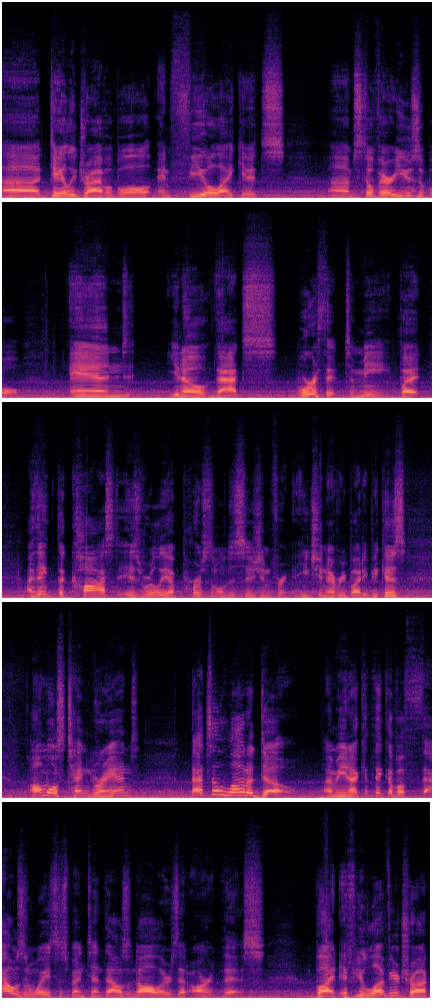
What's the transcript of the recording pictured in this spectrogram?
uh, daily drivable and feel like it's um, still very usable. And, you know, that's worth it to me. But I think the cost is really a personal decision for each and everybody because almost 10 grand, that's a lot of dough. I mean, I can think of a thousand ways to spend $10,000 that aren't this. But if you love your truck,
